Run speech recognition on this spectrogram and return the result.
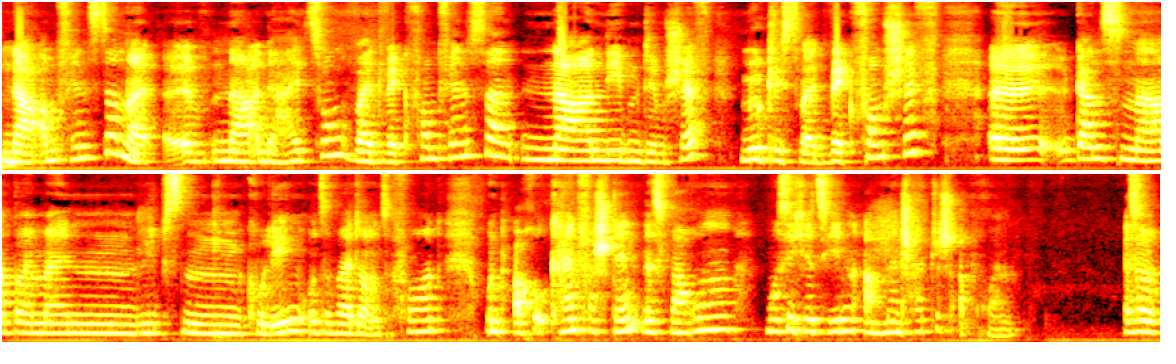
Mhm. Nah am Fenster, nah, äh, nah an der Heizung, weit weg vom Fenster, nah neben dem Chef, möglichst weit weg vom Chef, äh, ganz nah bei meinen liebsten Kollegen und so weiter und so fort. Und auch kein Verständnis, warum muss ich jetzt jeden Abend meinen Schreibtisch abräumen? Also,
